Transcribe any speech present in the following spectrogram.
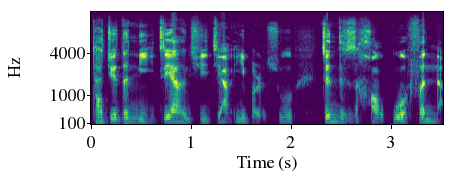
他觉得你这样去讲一本书真的是好过分呐！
